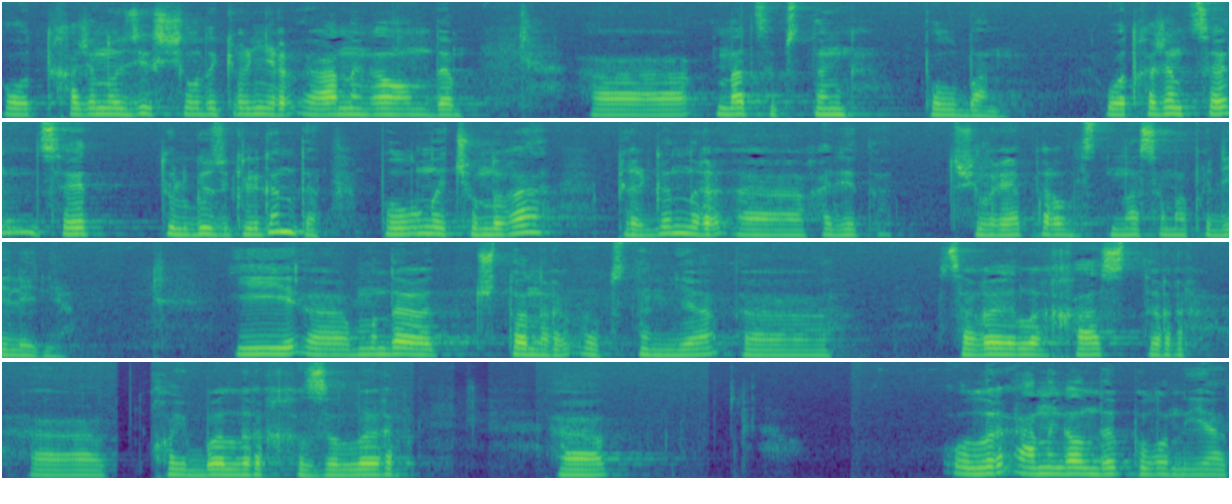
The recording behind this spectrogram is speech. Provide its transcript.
вот хажан өзик жылда көрнер аның алынды наципстың полбан вот хажан совет түлгүзү келгенде полный чуныга перген хадит тушилря правности на самоопределение. И мында чутаныр обстың я сарайлар хастыр хойбалар хызылар олар аның алында болон я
